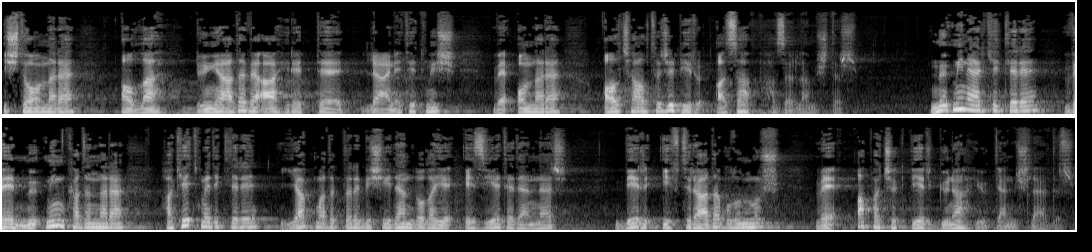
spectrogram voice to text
işte onlara Allah dünyada ve ahirette lanet etmiş ve onlara alçaltıcı bir azap hazırlamıştır. Mümin erkeklere ve mümin kadınlara hak etmedikleri, yapmadıkları bir şeyden dolayı eziyet edenler, bir iftirada bulunmuş ve apaçık bir günah yüklenmişlerdir.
